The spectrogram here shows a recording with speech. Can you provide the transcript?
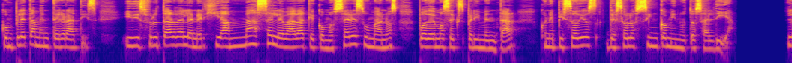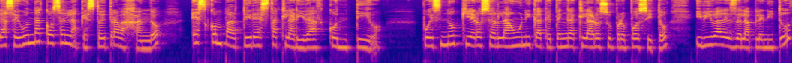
completamente gratis y disfrutar de la energía más elevada que como seres humanos podemos experimentar con episodios de solo 5 minutos al día. La segunda cosa en la que estoy trabajando es compartir esta claridad contigo, pues no quiero ser la única que tenga claro su propósito y viva desde la plenitud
